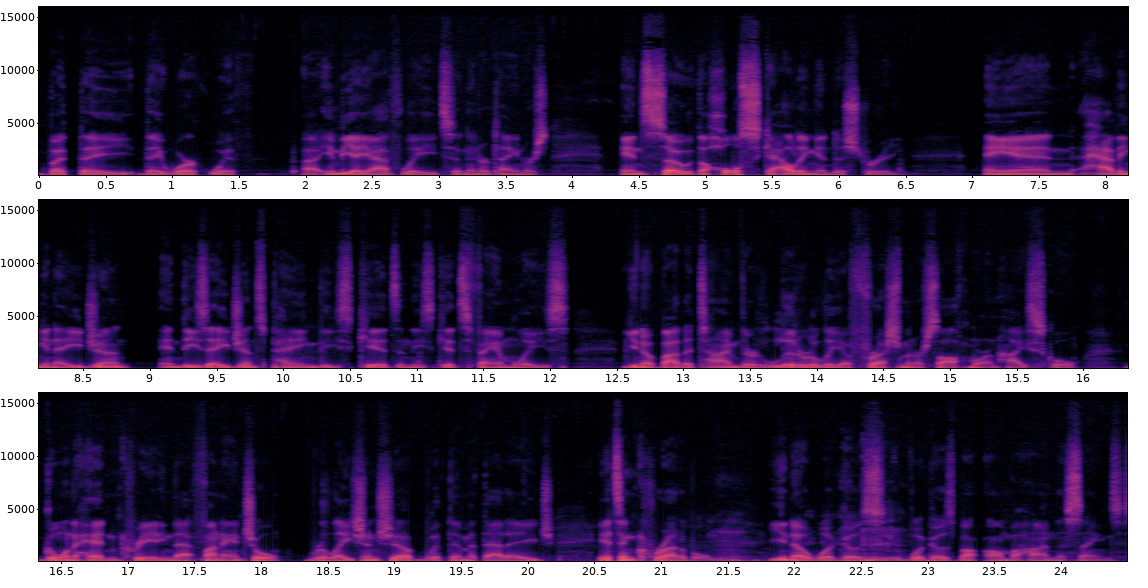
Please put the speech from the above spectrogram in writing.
but they they work with uh, NBA athletes and entertainers, and so the whole scouting industry and having an agent and these agents paying these kids and these kids' families, you know, by the time they're literally a freshman or sophomore in high school, going ahead and creating that financial relationship with them at that age, it's incredible. You know what goes what goes on behind the scenes.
